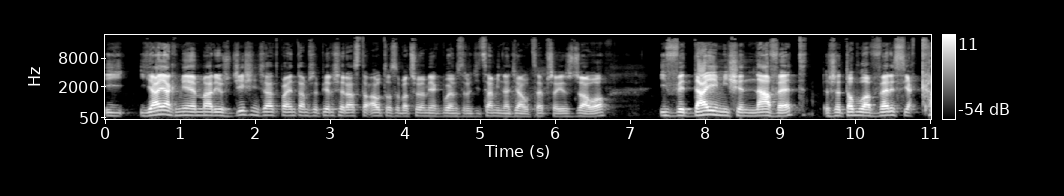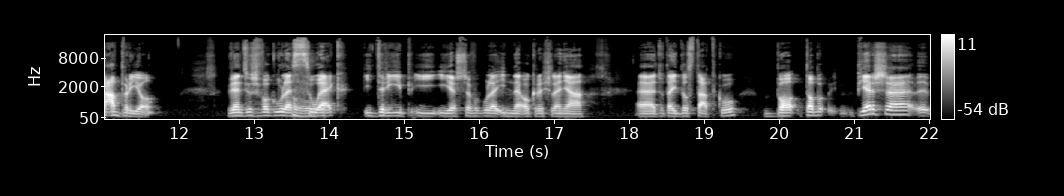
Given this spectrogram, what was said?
I ja jak miałem Mariusz 10 lat, pamiętam, że pierwszy raz to auto zobaczyłem jak byłem z rodzicami na działce, przejeżdżało i wydaje mi się nawet, że to była wersja cabrio, więc już w ogóle swag i drip i, i jeszcze w ogóle inne określenia e, tutaj dostatku, bo to pierwsze, y, y,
